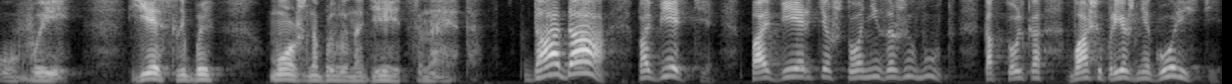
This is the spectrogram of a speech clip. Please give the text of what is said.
Увы, если бы можно было надеяться на это. Да, да, поверьте, поверьте, что они заживут, как только ваши прежние горести,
